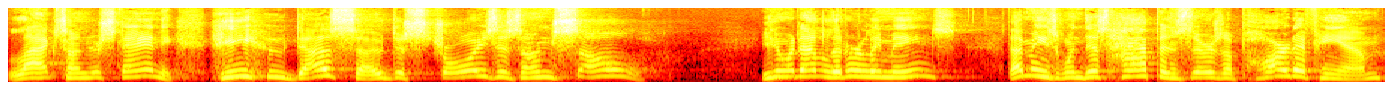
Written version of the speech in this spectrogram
lacks understanding. He who does so destroys his own soul. You know what that literally means? That means when this happens, there's a part of him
